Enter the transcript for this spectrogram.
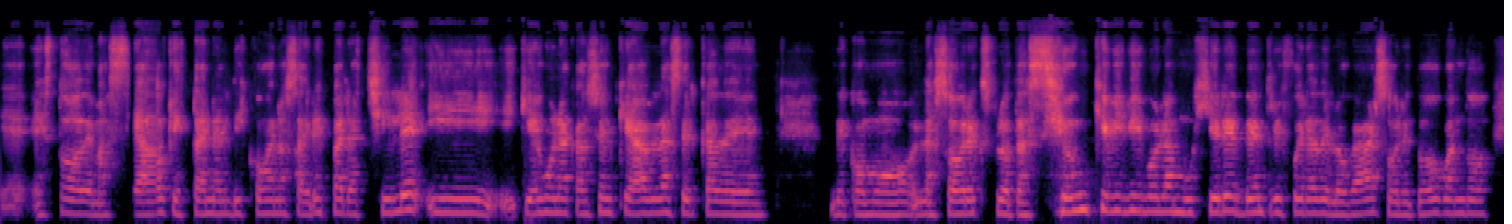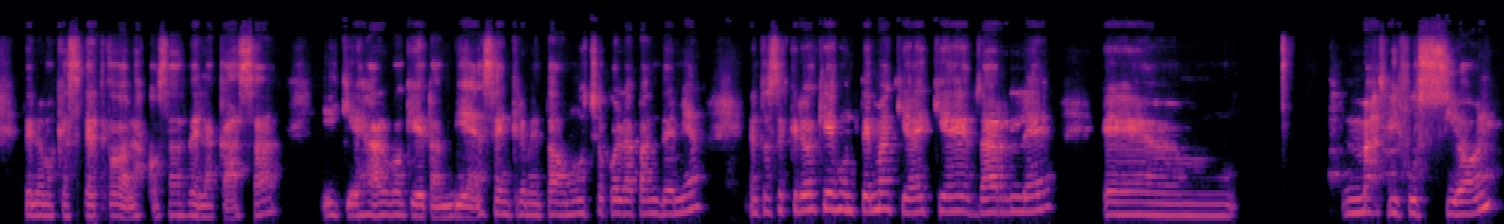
es todo demasiado, que está en el disco Buenos Aires para Chile y, que es una canción que habla acerca de, de cómo la sobreexplotación que vivimos las mujeres dentro y fuera del hogar, sobre todo cuando tenemos que hacer todas las cosas de la casa y que es algo que también se ha incrementado mucho con la pandemia. Entonces creo que es un tema que hay que darle... Eh, más difusión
